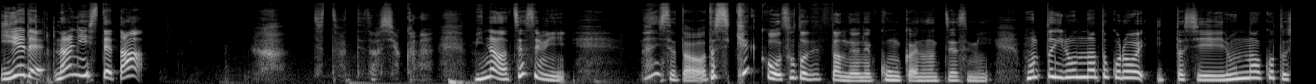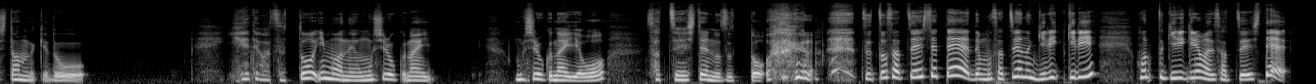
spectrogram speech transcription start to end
家で何してた？ちょっと待ってどうしようかな。みんな夏休み何してた？私結構外出てたんだよね今回の夏休み。ほんといろんなところ行ったしいろんなことしたんだけど家ではずっと今はね面白くない面白くないよ。撮影してんのずっと。ずっと撮影しててでも撮影のギリギリほんとギリギリまで撮影して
